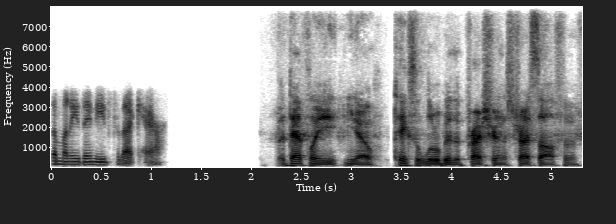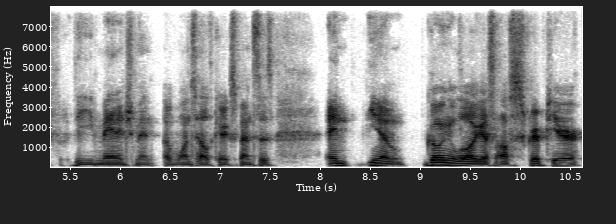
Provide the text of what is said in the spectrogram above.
the money they need for that care. It definitely, you know, takes a little bit of the pressure and the stress off of the management of one's healthcare expenses. And, you know, going a little, I guess, off script here,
